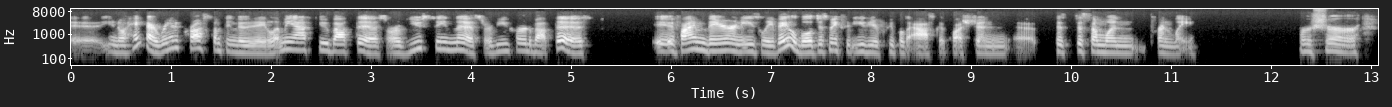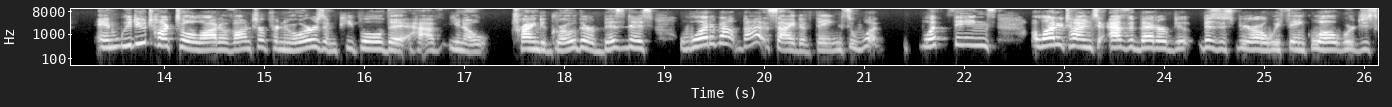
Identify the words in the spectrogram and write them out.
Uh, you know, hey, I ran across something the other day. Let me ask you about this. Or have you seen this? Or have you heard about this? If I'm there and easily available, it just makes it easier for people to ask a question uh, to, to someone friendly. For sure. And we do talk to a lot of entrepreneurs and people that have, you know, trying to grow their business. What about that side of things? What what things a lot of times as a better bu- business bureau we think well we're just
